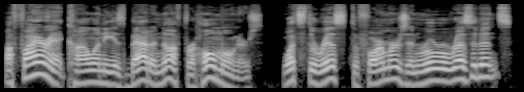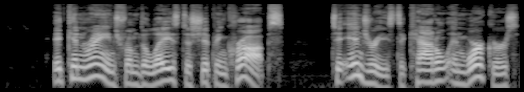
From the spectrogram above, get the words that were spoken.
A fire ant colony is bad enough for homeowners. What's the risk to farmers and rural residents? It can range from delays to shipping crops to injuries to cattle and workers,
